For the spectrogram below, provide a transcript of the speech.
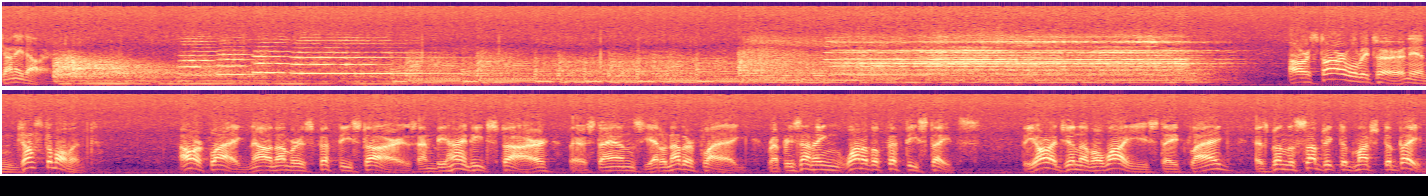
Johnny Dollar. Our star will return in just a moment. Our flag now numbers 50 stars, and behind each star there stands yet another flag representing one of the 50 states. The origin of Hawaii's state flag has been the subject of much debate.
